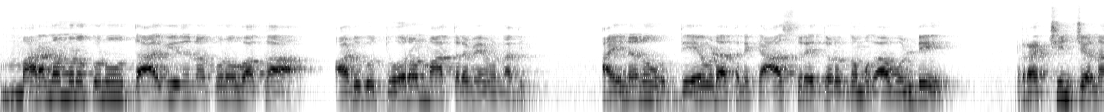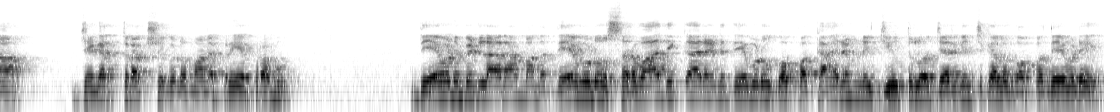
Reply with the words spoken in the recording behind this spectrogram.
మరణమునకును దావీదునకును ఒక అడుగు దూరం మాత్రమే ఉన్నది. అయినను దేవుడు అతనికి ఆశ్రయదుర్గముగా ఉండి రక్షించిన జగత్రక్షకుడు మన ప్రియప్రభు దేవుని బిడ్లారా మన దేవుడు సర్వాధికారి అయిన దేవుడు గొప్ప కార్యం నీ జీవితంలో జరిగించగల గొప్ప దేవుడే.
